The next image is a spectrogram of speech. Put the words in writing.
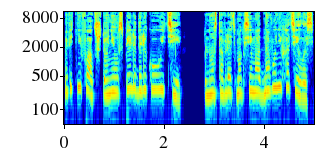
Ведь не факт, что они успели далеко уйти. Но оставлять Максима одного не хотелось.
